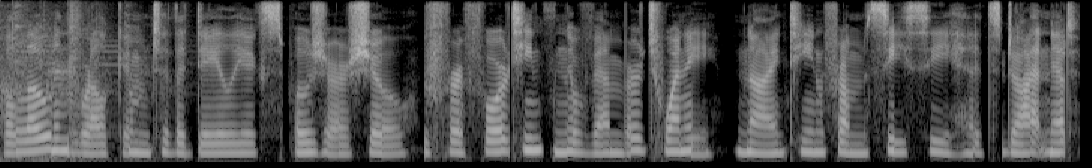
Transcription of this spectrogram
Hello and welcome to the Daily Exposure Show for 14th November 2019 from cchits.net.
